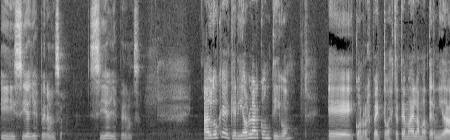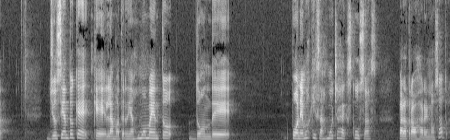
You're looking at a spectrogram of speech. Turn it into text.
y sí hay esperanza. Sí hay esperanza. Algo que quería hablar contigo eh, con respecto a este tema de la maternidad. Yo siento que, que la maternidad es un momento donde ponemos quizás muchas excusas para trabajar en nosotros.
